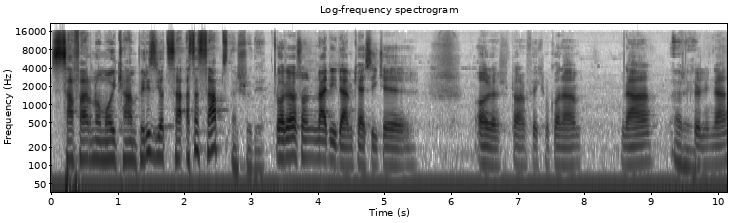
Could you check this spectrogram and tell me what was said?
سفرنامه های کمپری زیاد س... اصلا ثبت نشده. آره اصلا ندیدم کسی که آره دارم فکر می‌کنم. نه؟ آره. خیلی نه.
